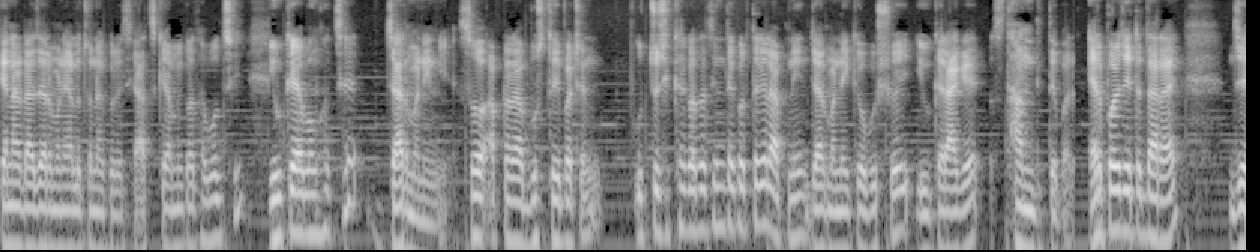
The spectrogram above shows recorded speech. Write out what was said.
কানাডা জার্মানি আলোচনা করেছি, আজকে আমি কথা বলছি ইউকে এবং হচ্ছে জার্মানি নিয়ে। সো আপনারা বুঝতেই পারছেন উচ্চশিক্ষার কথা চিন্তা করতে গেলে আপনি জার্মানিকে অবশ্যই ইউকের আগে স্থান দিতে পারেন। এরপরে যেটা দাঁড়ায় যে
